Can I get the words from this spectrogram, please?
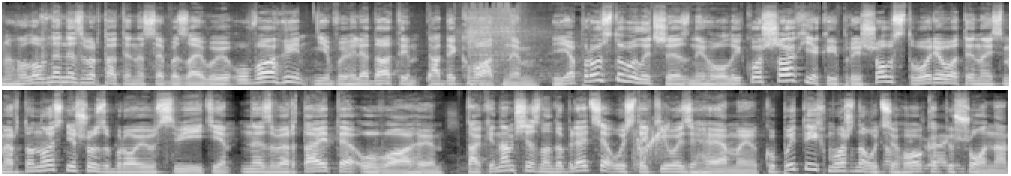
Головне не звертати на себе зайвої уваги і виглядати адекватним. Я просто величезний голий кошак, який прийшов створювати найсмертоноснішу зброю в світі. Не звертайте уваги. Так, і нам ще знадобляться ось такі ось геми. Купити їх можна у цього капюшона.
